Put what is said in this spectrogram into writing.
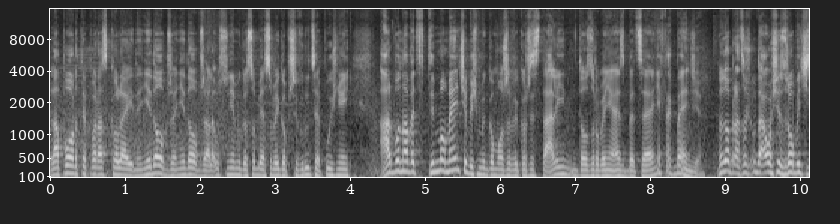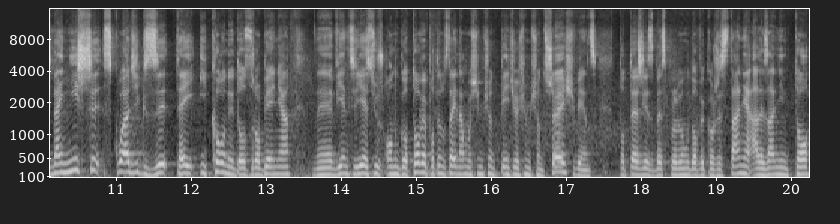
Laporte po raz kolejny, niedobrze, niedobrze, ale usuniemy go sobie, ja sobie go przywrócę później. Albo nawet w tym momencie byśmy go może wykorzystali do zrobienia SBC, niech tak będzie. No dobra, coś udało się zrobić, najniższy składzik z tej ikony do zrobienia, e, więc jest już on gotowy, potem zostaje nam 85-86, więc to też jest bez problemu do wykorzystania, ale zanim to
